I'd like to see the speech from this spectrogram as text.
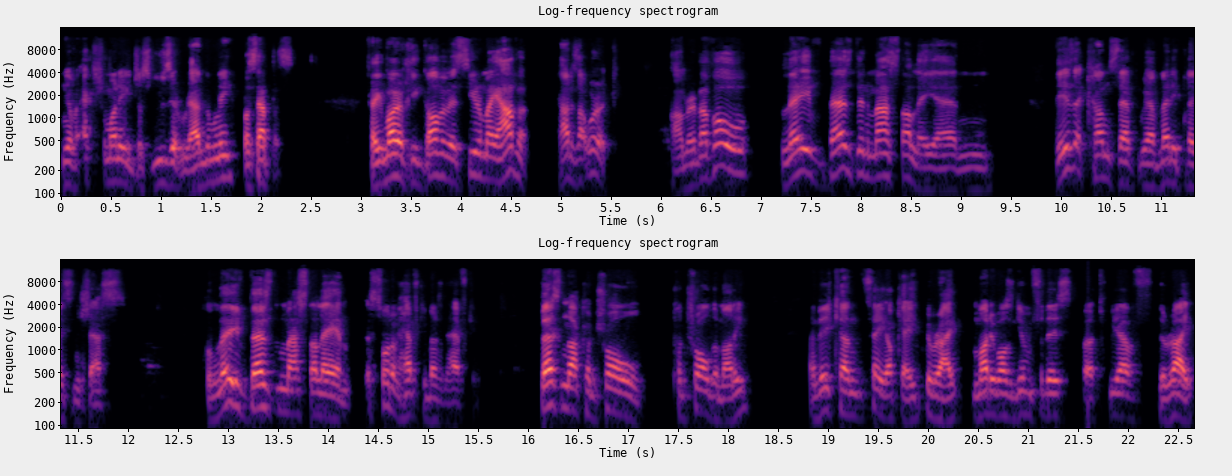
you have extra money, just use it randomly? What's happens? How does that work? Leiv Bezdin Mastaleim. There's a concept we have many places in Shas. Leiv Bezdin Mastaleim. A sort of Hefke Bezdin Hefke. Bezdin not control control the money, and they can say, okay, you're right. Money wasn't given for this, but we have the right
